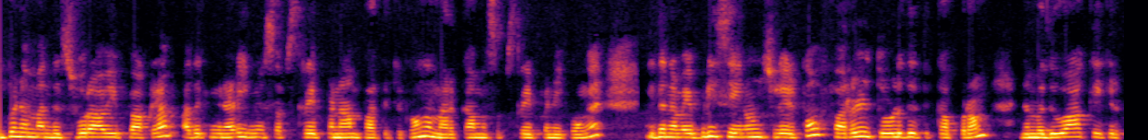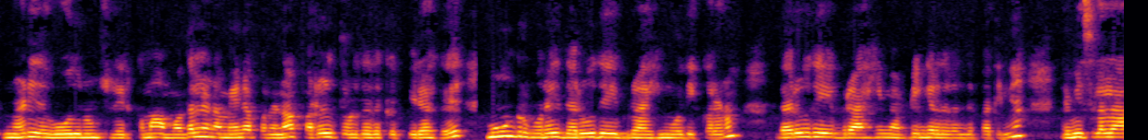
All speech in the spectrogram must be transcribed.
இப்போ நம்ம அந்த சூறாவை பார்க்கலாம். அதுக்கு முன்னாடி இன்னும் சப்ஸ்கிரைப் பண்ணாம பார்த்துட்டு இருக்கோங்க மறக்காம சப்ஸ்கிரைப் பண்ணிக்கோங்க. இதை நம்ம எப்படி செய்யணும்னு சொல்லியிருக்கோம். ஃபரல் தொழுதுக்கு அப்புறம் நம்ம துவா கேட்கறதுக்கு முன்னாடி இதை ஓதணும்னு சொல்லியிருக்கோமா? முதல்ல நம்ம என்ன பண்ணணும்னா ஃபரல் தொழுதுக்கு பிறகு மூன்று முறை தரூதே இப்ராஹிம் ஓதிக்கொள்ளணும் தரூதே இப்ராஹிம் அப்படிங்கிறது வந்து பாத்தீங்கன்னா நபி சுல்லா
